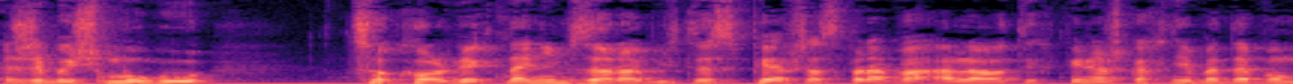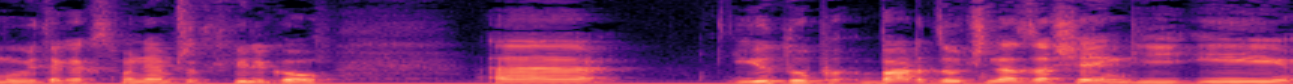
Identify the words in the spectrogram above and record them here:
żebyś mógł cokolwiek na nim zarobić. To jest pierwsza sprawa, ale o tych pieniążkach nie będę wam mówił, tak jak wspomniałem przed chwilką. E, YouTube bardzo ucina zasięgi i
